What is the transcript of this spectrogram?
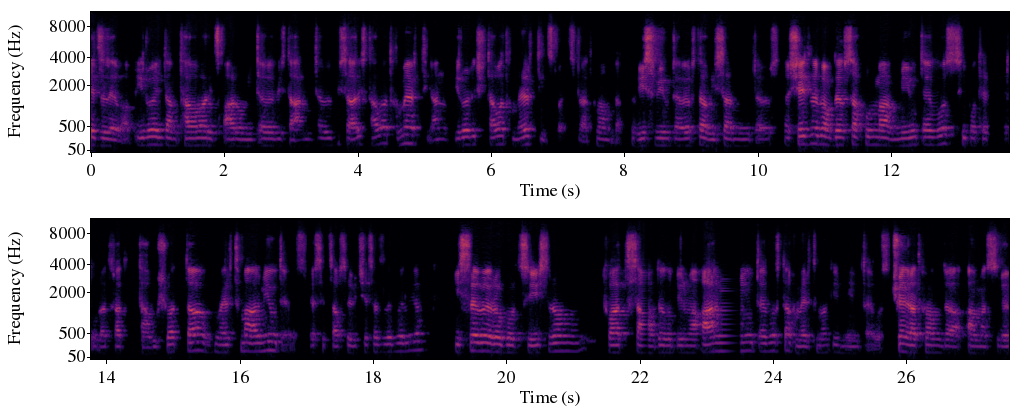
ეძლევა. პირველი და მთავარი წყარო მიტევების და არ მიტევების არის თავად ღმერთი. ანუ პირველ რიგში თავად ღმერთი წვეთს რა თქმა უნდა. ვის მიუტევებს და ვის არ მიუტევებს. შეიძლება მდელსახურმა მიუტევოს ჰიპოთეტურად რა დაუშვათ და ღმერთმა არ მიუტევოს ესეც ავსებით შესაძლებელია. ისევე როგორც ის რომ თქვათ სამოდელო პირმა არ მიუტევოს და ღმერთმა კი მიუტევოს. ჩვენ რა თქმა უნდა ამას ვერ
